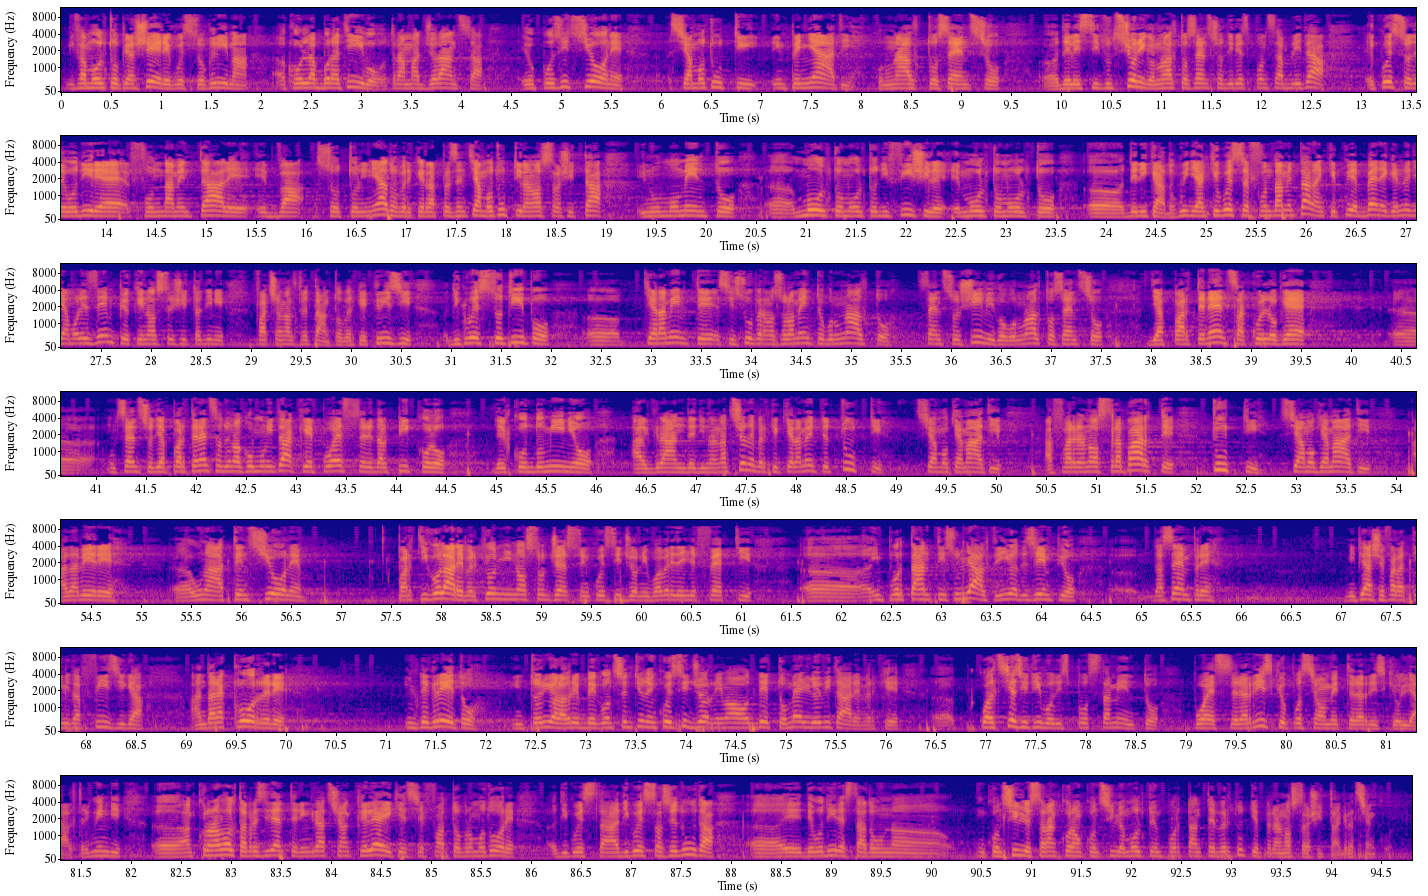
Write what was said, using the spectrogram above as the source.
mi fa molto piacere questo clima collaborativo tra maggioranza e opposizione, siamo tutti impegnati con un alto senso eh, delle istituzioni, con un alto senso di responsabilità e questo devo dire è fondamentale e va sottolineato perché rappresentiamo tutti la nostra città in un momento eh, molto molto difficile e molto molto eh, delicato. Quindi anche questo è fondamentale, anche qui è bene che noi diamo l'esempio e che i nostri cittadini facciano altrettanto, perché crisi di questo tipo chiaramente si superano solamente con un alto senso civico, con un alto senso di appartenenza a quello che è eh, un senso di appartenenza ad una comunità che può essere dal piccolo del condominio al grande di una nazione, perché chiaramente tutti siamo chiamati a fare la nostra parte, tutti siamo chiamati ad avere eh, un'attenzione particolare perché ogni nostro gesto in questi giorni può avere degli effetti eh, importanti sugli altri. Io ad esempio da sempre mi piace fare attività fisica, andare a correre, il decreto in teoria l'avrebbe consentito in questi giorni, ma ho detto meglio evitare perché eh, qualsiasi tipo di spostamento può essere a rischio o possiamo mettere a rischio gli altri. Quindi eh, ancora una volta Presidente ringrazio anche lei che si è fatto promotore eh, di, questa, di, questa, seduta eh, e devo dire è stato un, un consiglio e sarà ancora un consiglio molto importante per tutti e per la nostra città. Grazie ancora.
